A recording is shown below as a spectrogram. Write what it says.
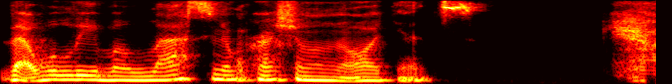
that will leave a lasting impression on an audience? Yeah,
